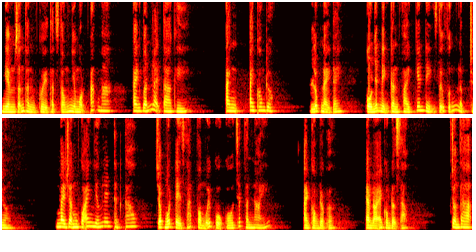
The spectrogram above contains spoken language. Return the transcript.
Nghiêm dẫn thần cười thật giống như một ác ma, anh Tuấn lại tà khí. Anh, anh không được. Lúc này đây, cô nhất định cần phải kiên định giữ vững lập trường. Mày rậm của anh nhướng lên thật cao, chóp mốt để sát vào mũi của cô chất vấn nói. Anh không được ư? Em nói anh không được sao? Chúng ta,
